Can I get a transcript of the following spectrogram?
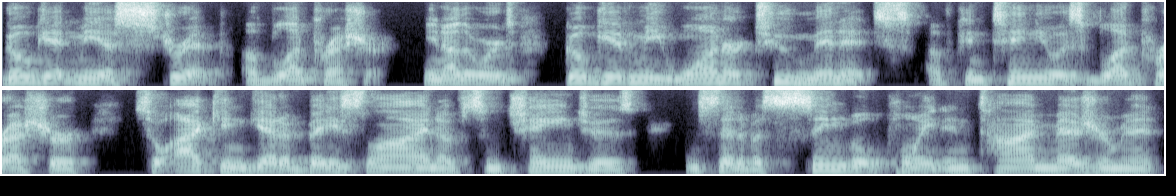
go get me a strip of blood pressure. In other words, go give me one or two minutes of continuous blood pressure so I can get a baseline of some changes instead of a single point in time measurement,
